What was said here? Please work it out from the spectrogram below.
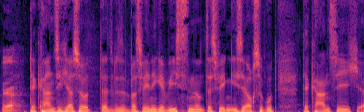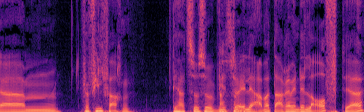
Ja. Der kann sich also, was wenige wissen und deswegen ist er auch so gut, der kann sich ähm, vervielfachen. Der hat so, so virtuelle Avatare, wenn der läuft, ja,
